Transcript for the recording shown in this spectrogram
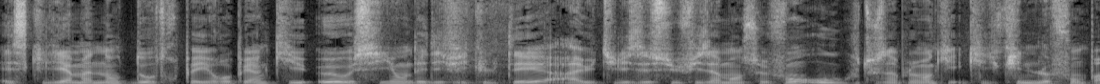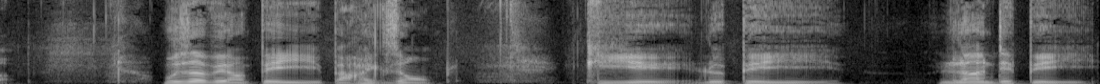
Est-ce qu'il y a maintenant d'autres pays européens qui, eux aussi, ont des difficultés à utiliser suffisamment ce fonds ou tout simplement qui, qui, qui ne le font pas? Vous avez un pays, par exemple, qui est le pays, l'un des pays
